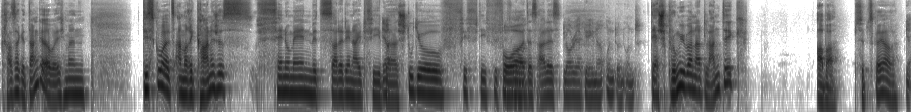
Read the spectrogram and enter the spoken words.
krasser Gedanke, aber ich meine, Disco als amerikanisches Phänomen mit Saturday Night Fever, Ja. Studio 54, 54, das alles. Gloria Gaynor und, und, und. Der Sprung über den Atlantik, aber 70er Jahre. Ja.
